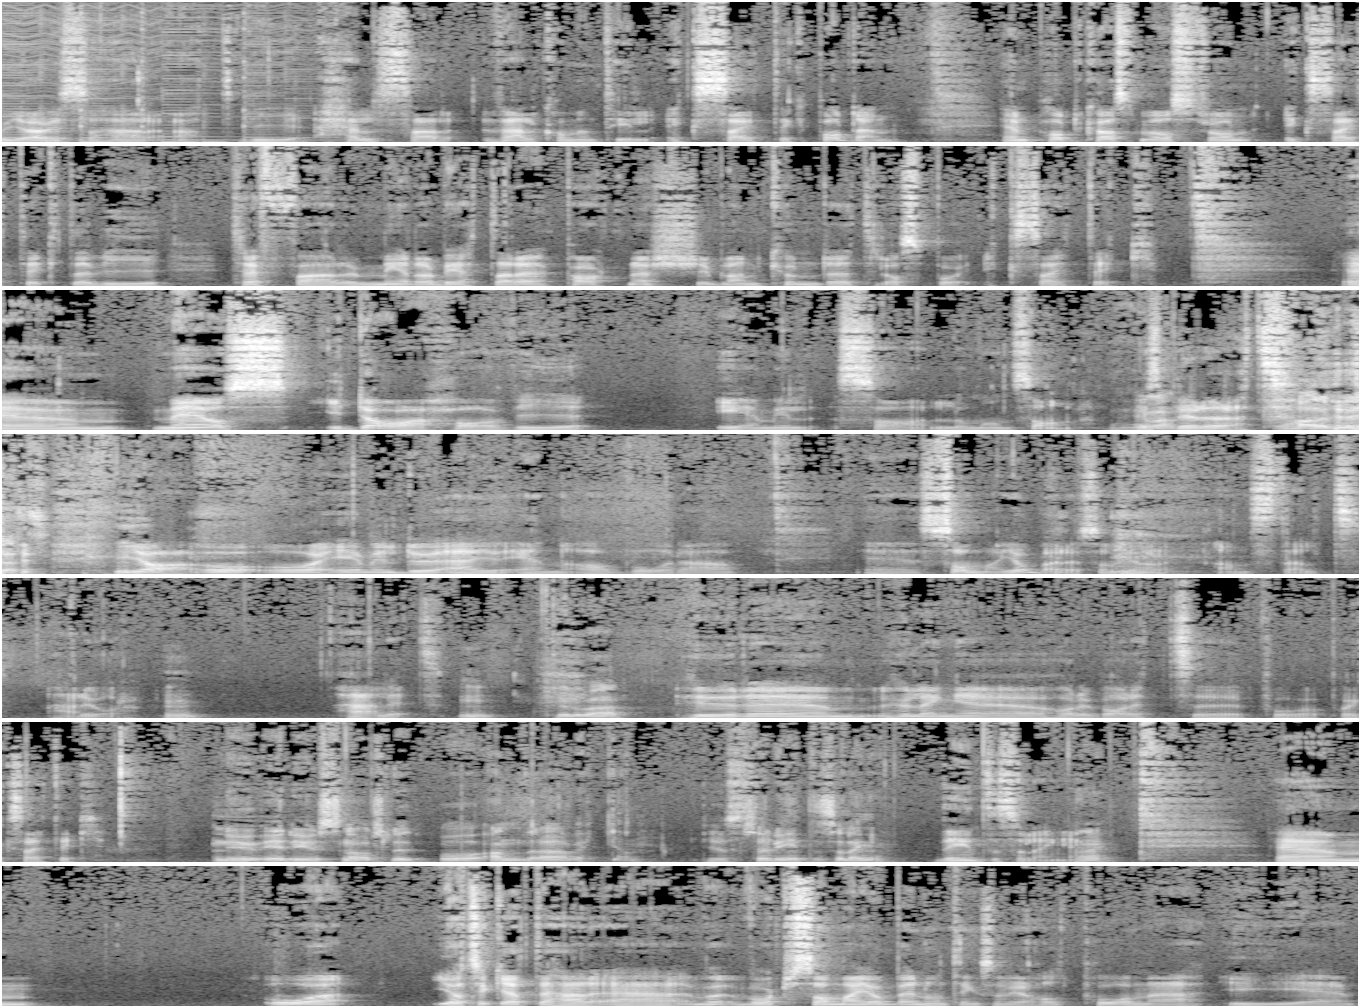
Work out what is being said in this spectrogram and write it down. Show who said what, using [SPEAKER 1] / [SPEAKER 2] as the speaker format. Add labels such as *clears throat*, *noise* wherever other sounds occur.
[SPEAKER 1] då gör vi så här att vi hälsar välkommen till Excitec-podden. En podcast med oss från Excitec där vi träffar medarbetare, partners, ibland kunder till oss på Excitec. Ehm, med oss idag har vi Emil Salomonsson. Visst blev det rätt?
[SPEAKER 2] Ja, det blev rätt. *laughs*
[SPEAKER 1] ja, och, och, Emil du är ju en av våra eh, sommarjobbare som vi har anställt här i år.
[SPEAKER 2] Mm.
[SPEAKER 1] Härligt.
[SPEAKER 2] Mm. Kul att vara här.
[SPEAKER 1] Hur, eh, hur länge har du varit eh, på, på Excitec?
[SPEAKER 2] Nu är det ju snart slut på andra veckan.
[SPEAKER 1] Just
[SPEAKER 2] Så det är inte så länge.
[SPEAKER 1] Det är inte så länge.
[SPEAKER 2] Nej.
[SPEAKER 1] Ehm, och jag tycker att det här är... Vårt sommarjobb är någonting som vi har hållit på med i eh,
